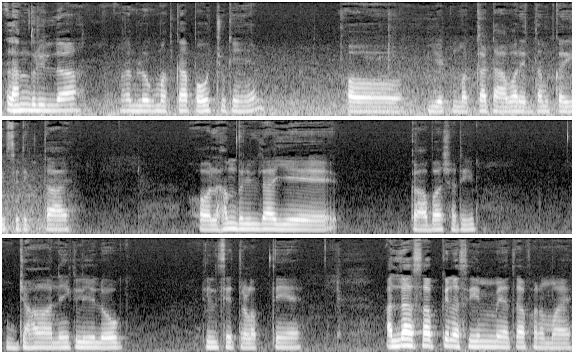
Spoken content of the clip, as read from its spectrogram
अल्हम्दुलिल्लाह हम लोग मक्का पहुँच चुके हैं और ये मक्का टावर एकदम करीब से दिखता है। और अल्हम्दुलिल्लाह ये काबा शरीफ, जहाँ आने के लिए लोग दिल से तड़पते हैं। अल्लाह सब के नसीब में अता फरमाए,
